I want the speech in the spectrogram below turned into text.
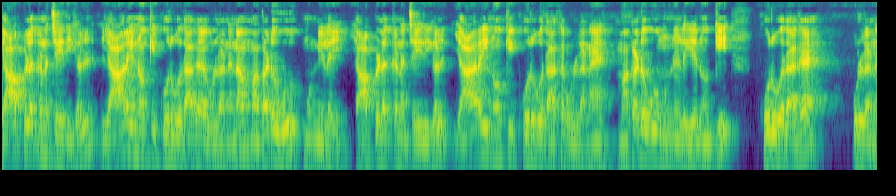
யாப்பிலக்கண செய்திகள் யாரை நோக்கி கூறுவதாக உள்ளனனா மகடுவு முன்னிலை. யாப்பிலக்கண செய்திகள் யாரை நோக்கி கூறுவதாக உள்ளன? மகடுவு முன்னிலையை நோக்கி கூறுவதாக உள்ளன.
